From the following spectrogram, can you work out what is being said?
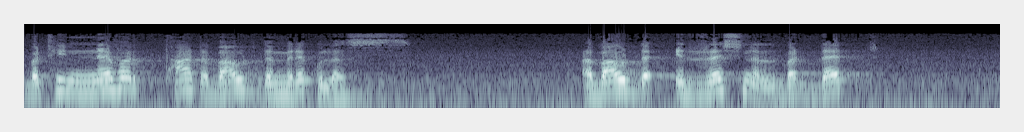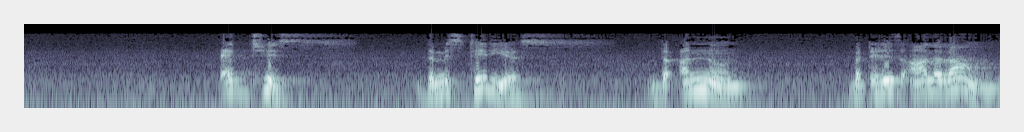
But he never thought about the miraculous, about the irrational, but that exists the mysterious, the unknown, but it is all around.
